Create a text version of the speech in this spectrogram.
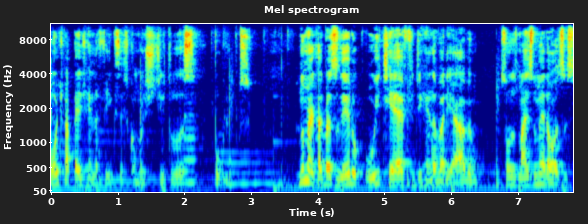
ou de papéis de renda fixas, como os títulos públicos. No mercado brasileiro, o ETF de renda variável são os mais numerosos.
